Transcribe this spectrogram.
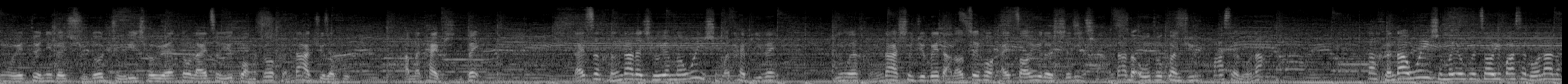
因为队内的许多主力球员都来自于广州恒大俱乐部，他们太疲惫。来自恒大的球员们为什么太疲惫？因为恒大世俱杯打到最后还遭遇了实力强大的欧洲冠军巴塞罗那。那恒大为什么又会遭遇巴塞罗那呢？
